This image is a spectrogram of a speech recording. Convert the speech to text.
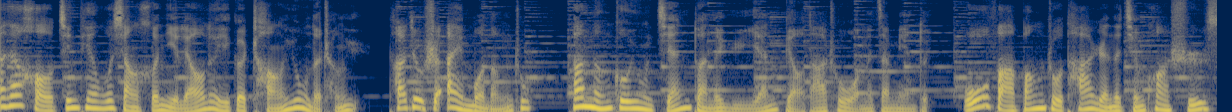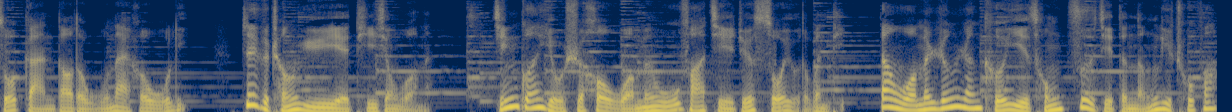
大家好，今天我想和你聊聊一个常用的成语，它就是爱莫能助。它能够用简短的语言表达出我们在面对无法帮助他人的情况时所感到的无奈和无力。这个成语也提醒我们，尽管有时候我们无法解决所有的问题，但我们仍然可以从自己的能力出发，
